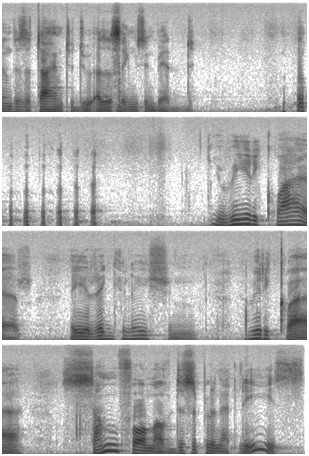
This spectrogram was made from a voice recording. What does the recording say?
and there's a time to do other things in bed. we require a regulation. We require some form of discipline at least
